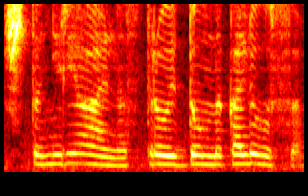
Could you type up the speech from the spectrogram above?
что нереально строить дом на колесах,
